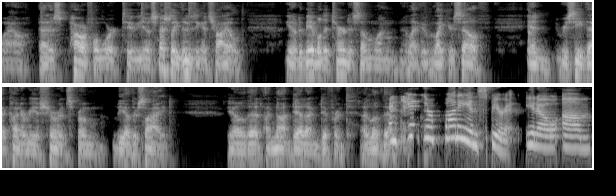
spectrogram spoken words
Wow, that is powerful work too. You know, especially losing a child. You know, to be able to turn to someone like like yourself and receive that kind of reassurance from the other side. You know that I'm not dead. I'm different. I love that. And kids are funny in spirit. You know, um,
